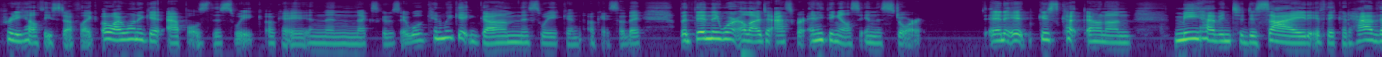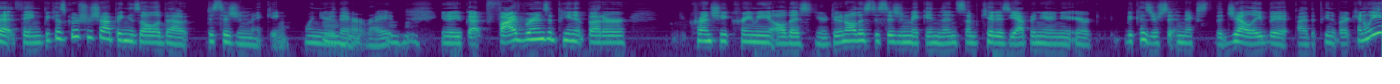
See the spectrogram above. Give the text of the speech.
pretty healthy stuff like, oh, I want to get apples this week. Okay. And then next go to say, well, can we get gum this week? And okay, so they, but then they weren't allowed to ask for anything else in the store. And it just cut down on me having to decide if they could have that thing because grocery shopping is all about decision making when you're Mhm, there, right? mhm. You know, you've got five brands of peanut butter, crunchy, creamy, all this, and you're doing all this decision making. Then some kid is yapping you in your ear because you're sitting next to the jelly by, the peanut butter. Can we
